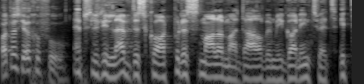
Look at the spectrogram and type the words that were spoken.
What was your gevoel? Absolutely loved this car. It put a smile on my dial when we got into it. It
